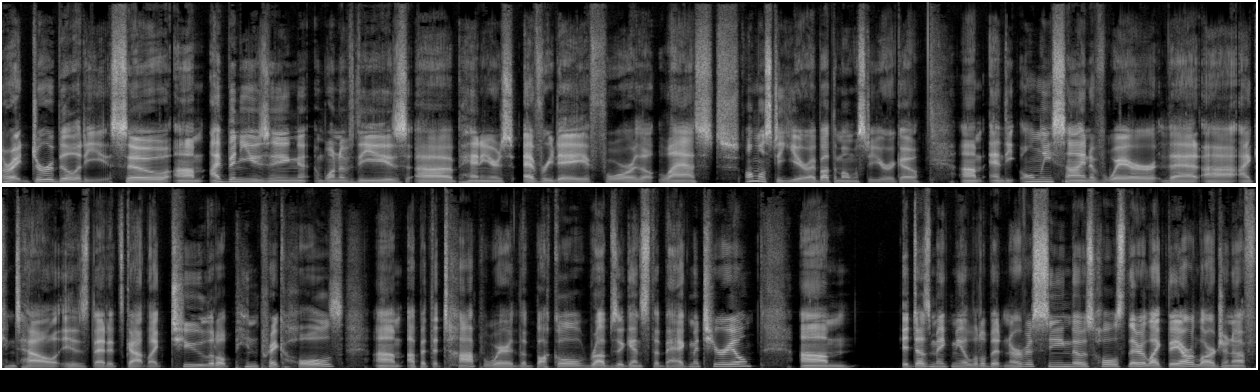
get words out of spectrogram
All right, durability. So um, I've been using one of these uh, panniers every day for the last almost a year. I bought them almost a year ago. Um, and the only sign of wear that uh, I can tell is that it's got like two little pinprick holes um, up at the top where the buckle rubs against the bag material. Um, it does make me a little bit nervous seeing those holes there. Like they are large enough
